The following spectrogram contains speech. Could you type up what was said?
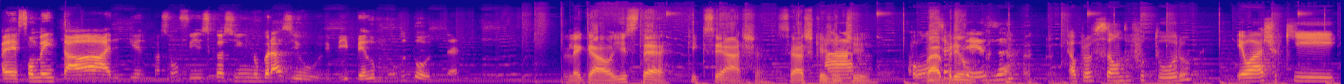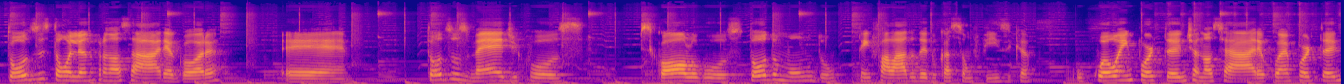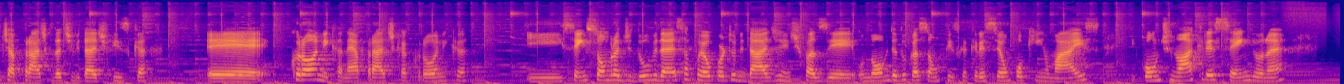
é, fomentar a área de educação física assim no Brasil e, e pelo mundo todo, né? Legal. E Esther, o que, que você acha? Você acha que a ah, gente com vai certeza abrir um... é a profissão do futuro eu acho que todos estão olhando para nossa área agora. É, todos os médicos, psicólogos, todo mundo tem falado da educação física, o quão é importante a nossa área, o quão é importante a prática da atividade física é, crônica, né? A prática crônica. E sem sombra de dúvida, essa foi a oportunidade de a gente fazer o nome da educação física crescer um pouquinho mais e continuar crescendo, né?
